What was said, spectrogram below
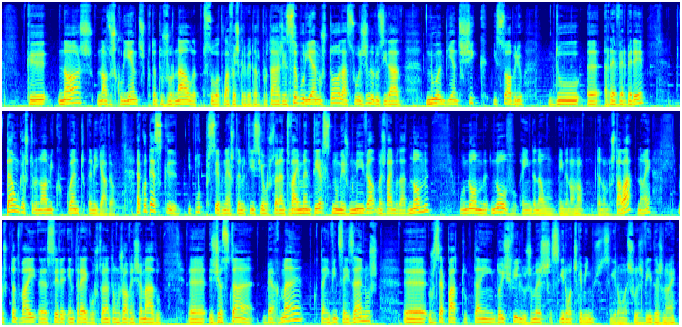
que nós, nós os clientes, portanto o jornal, a pessoa que lá foi escrever a reportagem, saboreamos toda a sua generosidade no ambiente chique e sóbrio do uh, Reverberé, tão gastronómico quanto amigável. Acontece que, e pelo que percebo nesta notícia, o restaurante vai manter-se no mesmo nível, mas vai mudar de nome. O nome novo ainda não, ainda não, não, ainda não está lá, não é? Mas, portanto, vai uh, ser entregue o restaurante a um jovem chamado uh, Justin Berman, que tem 26 anos. Uh, o José Pato tem dois filhos, mas seguiram outros caminhos, seguiram as suas vidas, não é?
